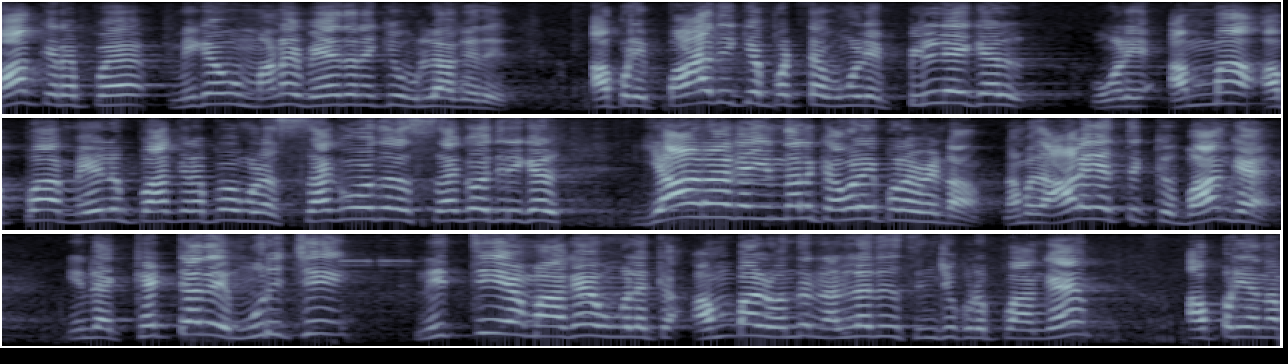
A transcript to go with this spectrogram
பார்க்குறப்ப மிகவும் மனவேதனைக்கு உள்ளாகுது. அப்படி பாதிக்கப்பட்ட உங்களுடைய பிள்ளைகள் உங்களுடைய அம்மா அப்பா மேலும் பார்க்குறப்ப உங்களோட சகோதர சகோதரிகள் யாராக இருந்தாலும் கவலைப்பட வேண்டாம். நமது ஆலயத்துக்கு வாங்க. இந்த கெட்டதை முறித்து நிச்சயமாக உங்களுக்கு அம்பாள் வந்து நல்லது செஞ்சு கொடுப்பாங்க. அப்படி அந்த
